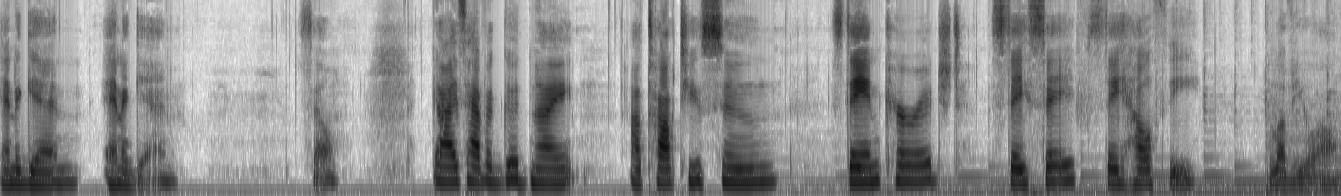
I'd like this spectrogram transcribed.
and again and again. So, guys, have a good night. I'll talk to you soon. Stay encouraged, stay safe, stay healthy. Love you all.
